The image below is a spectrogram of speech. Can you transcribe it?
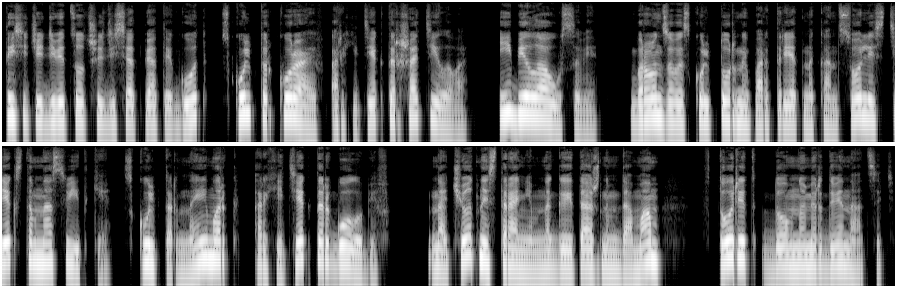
1965 год, скульптор Кураев, архитектор Шатилова, и Белоусове, бронзовый скульптурный портрет на консоли с текстом на свитке, скульптор Неймарк, архитектор Голубев. На четной стороне многоэтажным домам вторит дом номер 12.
